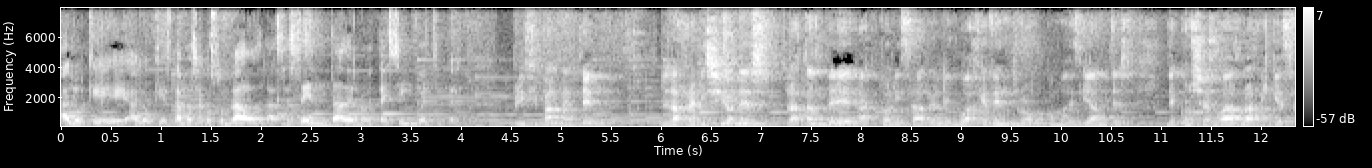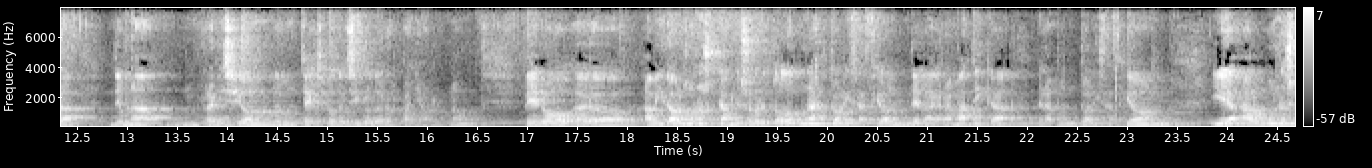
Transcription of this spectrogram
a lo que, a lo que estamos acostumbrados de la 60, del 95, etcétera. Principalmente, las revisiones tratan de actualizar el lenguaje dentro, como decía antes, de conservar la riqueza de una revisión de un texto del siglo de oro español. Pero eh, ha habido algunos cambios, sobre todo una actualización de la gramática, de la puntualización y algunos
